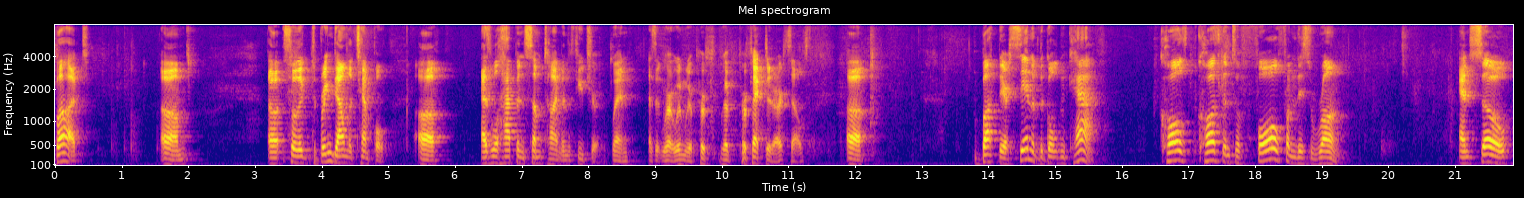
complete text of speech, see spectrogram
but um, uh, so the, to bring down the temple, uh, as will happen sometime in the future, when, as it were, when we're perf- have perfected ourselves. Uh, but their sin of the golden calf caused, caused them to fall from this rung. And so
